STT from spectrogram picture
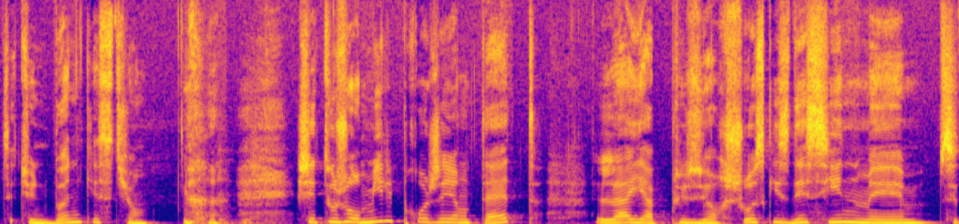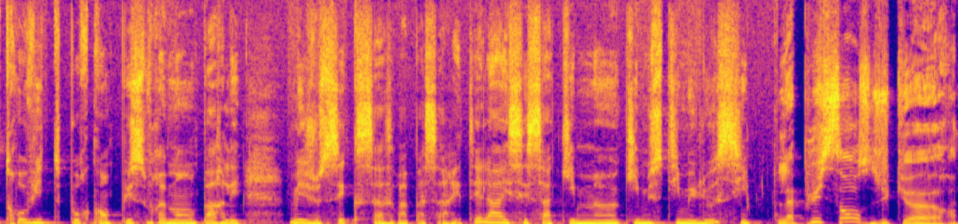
C'est une bonne question. J'ai toujours mille projets en tête. Là, il y a plusieurs choses qui se dessinent, mais c'est trop vite pour qu'on puisse vraiment en parler. Mais je sais que ça ne va pas s'arrêter là, et c'est ça qui me, qui me stimule aussi. La puissance du cœur,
